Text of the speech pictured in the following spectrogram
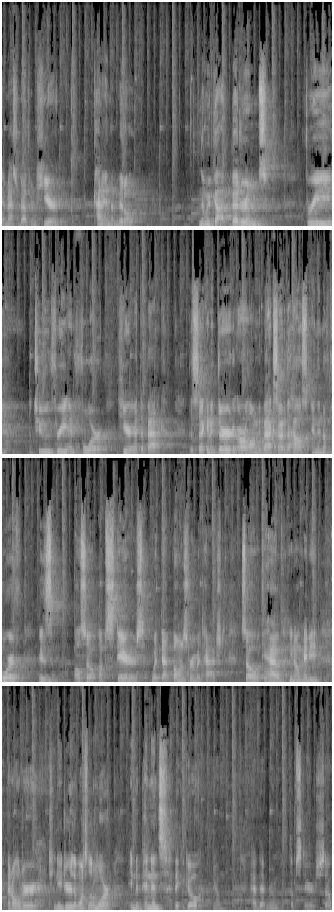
and master bathroom here, kind of in the middle. And then we've got bedrooms three, two, three, and four here at the back. The second and third are along the back side of the house. And then the fourth is also upstairs with that bonus room attached. So if you have, you know, maybe an older teenager that wants a little more independence, they could go, you know, have that room upstairs. So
